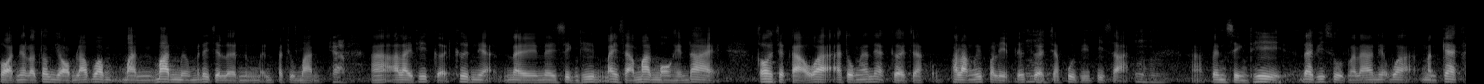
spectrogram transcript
ก่อนเนี่ยเราต้องยอมรับว่ามันบ้านเมืองไม่ได้เจริญเหมือนปัจจุบันครับอ่าอะไรที่เกิดขึ้นเนี่ยในในสิ่งที่ไม่สามารถมองเห็นได้ ก็จะกล่าวว่าอ่าตรงนั้นเนี่ยเกิดจากพลังวิปริตหรือเกิดจากพูดผีปีศาจอือฮึอ่าเป็นสิ่งที่ได้พิสูจน์มาแล้วเนี่ยว่ามันแก้ไข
